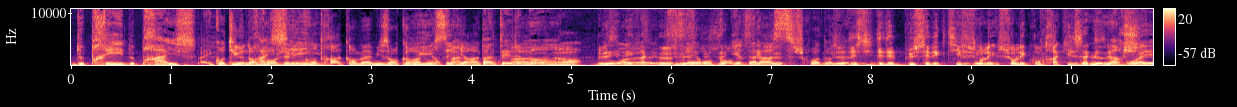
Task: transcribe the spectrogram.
de prix, de price. Ils continuent de d'engranger les contrats quand même. Ils ont encore Oui, annoncé enfin, hier un pas contrat, tellement. euh, Alors, Les- pour, les- euh, je je l'aéroport dire, de Dallas, je crois. ils ont décidé d'être plus sélectifs sur les, sur les contrats qu'ils acceptent. Le marché, Ouais.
